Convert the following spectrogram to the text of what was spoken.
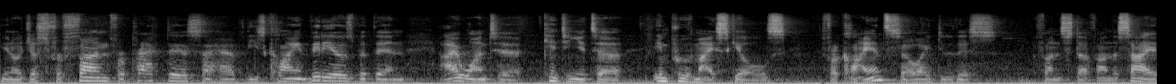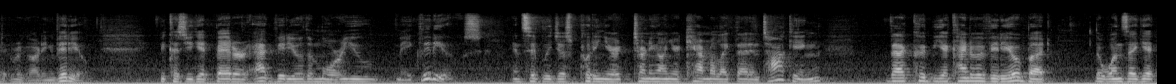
you know just for fun, for practice. I have these client videos, but then I want to continue to improve my skills for clients, so I do this fun stuff on the side regarding video. Because you get better at video the more you make videos and simply just putting your turning on your camera like that and talking that could be a kind of a video but the ones that get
